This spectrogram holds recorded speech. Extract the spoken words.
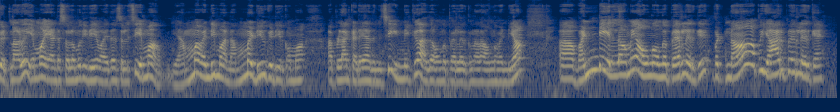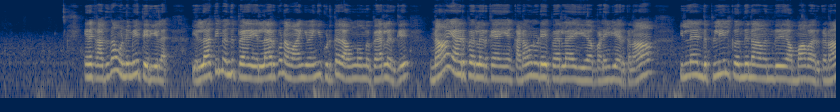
கட்டினாலும் எம்மா என்கிட்ட சொல்லும் போது இதே வாய் தான் சொல்லிச்சு. எம்மா எம்மா வண்டிம்மா நம்ம டியூ கட்டியிருக்கோமா அப்படிலாம் கிடையாதுன்னுச்சு. இன்றைக்கும் அது அவங்க பேரில் இருக்கனால அவங்க வண்டியாக வண்டி எல்லாமே அவங்கவுங்க பேரில் இருக்குது பட் நான் அப்போ யார் பேரில் இருக்கேன்? எனக்கு அதுதான் ஒன்றுமே தெரியல. எல்லாத்தையுமே வந்து பே எல்லாருக்கும் நான் வாங்கி வாங்கி கொடுத்து அது அவங்கவுங்க பேரில் இருக்குது நான் யார் பேரில் இருக்கேன்? என் கணவனுடைய பேரில் என் மனைவியாக இருக்கனா? இல்லை இந்த பிள்ளைகளுக்கு வந்து நான் வந்து அம்மாவாக இருக்கனா?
